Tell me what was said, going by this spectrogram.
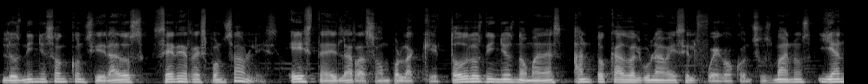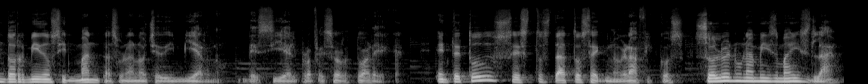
los niños son considerados seres responsables. Esta es la razón por la que todos los niños nómadas han tocado alguna vez el fuego con sus manos y han dormido sin mantas una noche de invierno, decía el profesor Tuareg. Entre todos estos datos etnográficos, solo en una misma isla,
